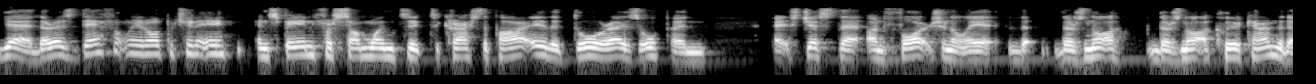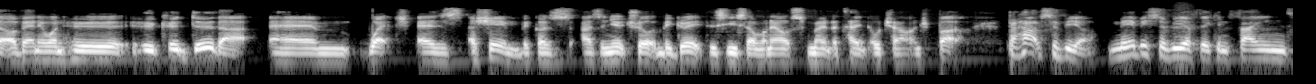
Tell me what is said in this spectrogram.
yeah, there is definitely an opportunity in Spain for someone to, to crash the party. The door is open. It's just that unfortunately, there's not a, there's not a clear candidate of anyone who, who could do that, um, which is a shame because as a neutral, it'd be great to see someone else mount a title challenge. But perhaps Sevilla, maybe Sevilla if they can find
